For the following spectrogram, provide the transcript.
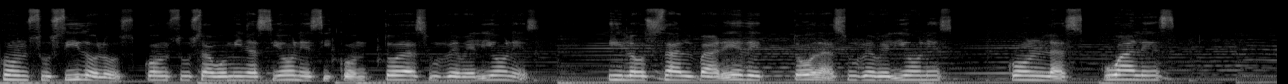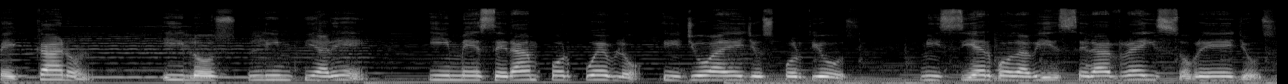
con sus ídolos, con sus abominaciones y con todas sus rebeliones, y los salvaré de todas sus rebeliones con las cuales pecaron, y los limpiaré, y me serán por pueblo, y yo a ellos por Dios. Mi siervo David será rey sobre ellos,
